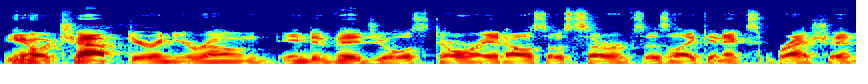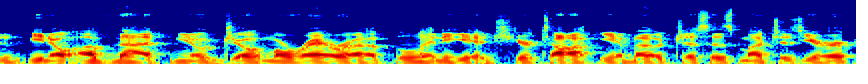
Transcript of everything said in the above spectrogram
you know, a chapter in your own individual story, it also serves as like an expression, you know, of that, you know, Joe Moreira lineage you're talking about just as much as you're,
